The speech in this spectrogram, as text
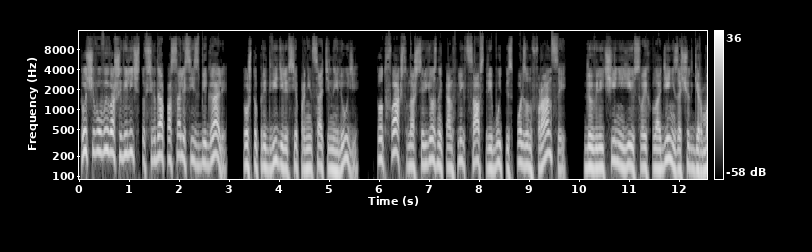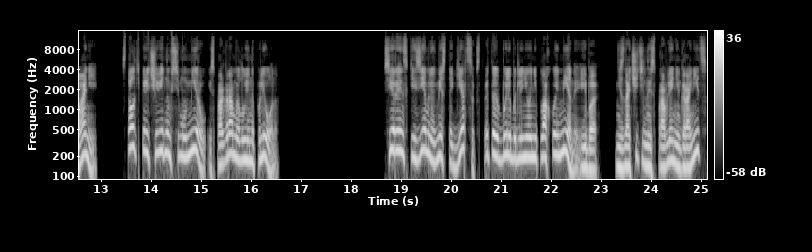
То, чего вы, Ваше Величество, всегда опасались и избегали, то, что предвидели все проницательные люди, тот факт, что наш серьезный конфликт с Австрией будет использован Францией для увеличения ею своих владений за счет Германии, стало теперь очевидным всему миру из программы Луи Наполеона. Все рейнские земли вместо герцогств это были бы для него неплохой мены, ибо незначительные исправления границ,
